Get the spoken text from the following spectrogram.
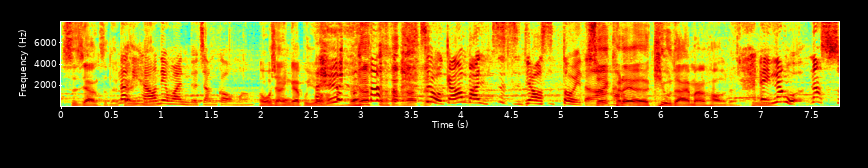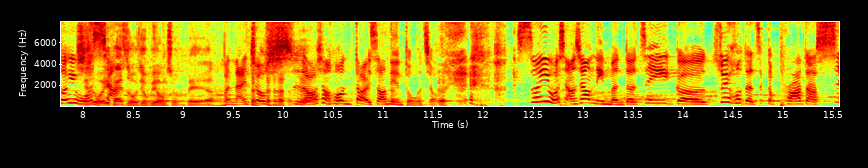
是这样子的。那你还要念完你的讲稿吗？我想应该不用。所以我刚刚把你制止掉是对的。所以 Clare Q 的还蛮好的。哎，那我那所以我其实我一开始我就不用准备啊。本来就是啊，我想说你到底是要念多久？所以我想象你们的这一个最后的这个 product 是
